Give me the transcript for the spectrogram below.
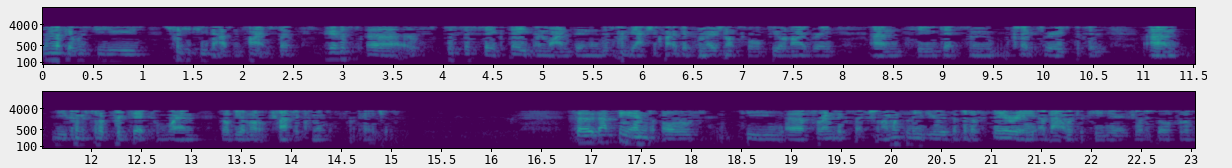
it was used 22,000 times. So if you have a uh, specific date in mind, then this can be actually quite a good promotional tool for your library um, to get some click-throughs because um, you can sort of predict when there'll be a lot of traffic coming to different pages. So that's the end of the uh, forensic section. I want to leave you with a bit of theory about Wikipedia if you're still sort of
